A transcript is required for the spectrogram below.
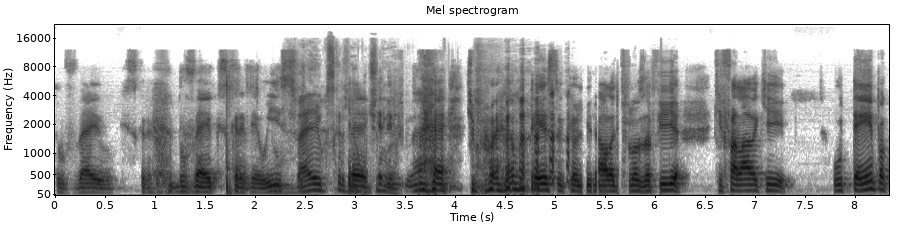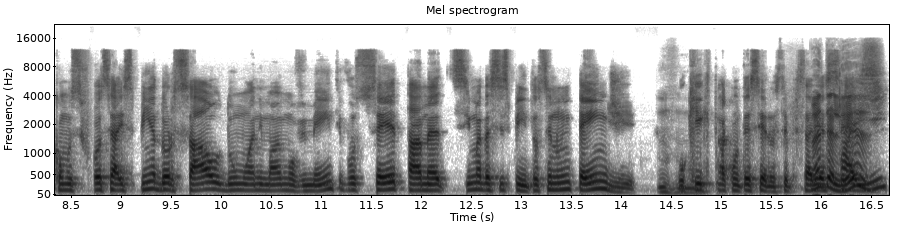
do velho que escreveu, do velho que escreveu isso. velho que escreveu. Que é, ele, é, tipo, é um texto que eu li na aula de filosofia que falava que o tempo é como se fosse a espinha dorsal de um animal em movimento e você está né, em cima dessa espinha. Então você não entende uhum. o que está acontecendo. Você precisaria é sair.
